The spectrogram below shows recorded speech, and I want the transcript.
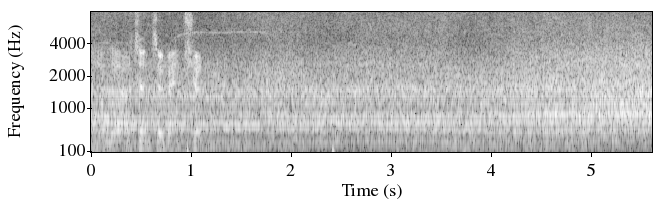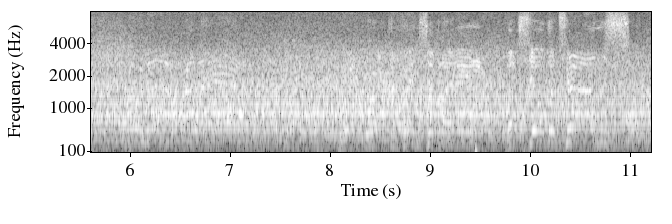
An alert intervention. Oh no! Great work defensively, but still the chance.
